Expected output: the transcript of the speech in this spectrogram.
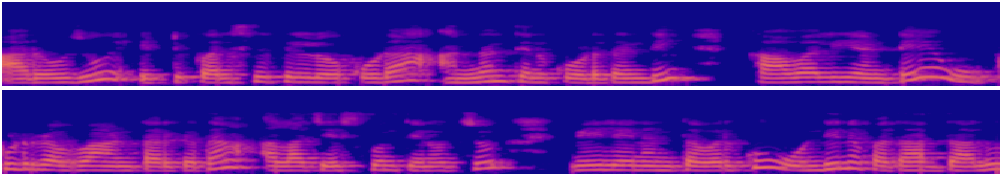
ఆ రోజు ఎట్టి పరిస్థితుల్లో కూడా అన్నం తినకూడదండి. కావాలి అంటే ఉప్పుడు రవ్వ అంటారు కదా అలా చేసుకొని తినొచ్చు. వీలైనంత వరకు వండిన పదార్థాలు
